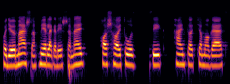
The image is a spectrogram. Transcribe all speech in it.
hogy ő másnap mérlegelésre megy, hashajtózik, hánytatja magát,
